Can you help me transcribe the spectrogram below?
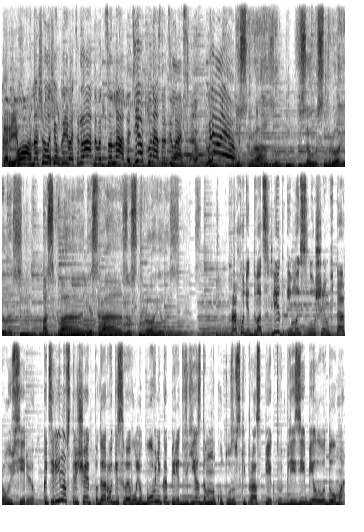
гарем. О, нашел о чем горевать. Радоваться надо. Девка у нас родилась. Гуляем! Не сразу все устроилось, Москва не сразу строилась. Проходит 20 лет, и мы слушаем вторую серию. Катерина встречает по дороге своего любовника перед въездом на Кутузовский проспект, вблизи Белого дома.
